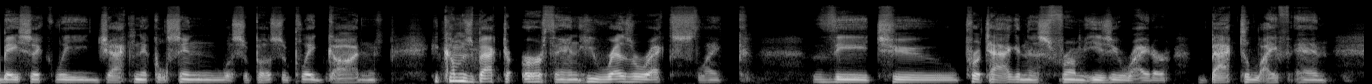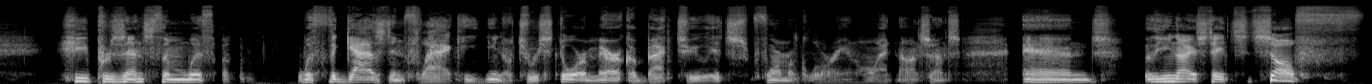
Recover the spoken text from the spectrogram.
Basically, Jack Nicholson was supposed to play God, and he comes back to Earth and he resurrects like the two protagonists from Easy Rider back to life, and he presents them with with the Gadsden flag, he you know to restore America back to its former glory and all that nonsense, and the United States itself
